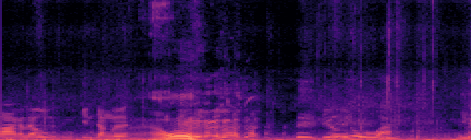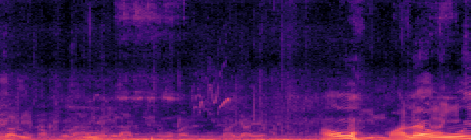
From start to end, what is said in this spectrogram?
บ้านกันแล้วโอ้โหกินจังเลยเอาอยู่ว่ะอยู่ว่าพี่เวลาเนี่ยเวลากินของมันปลาใหญ่อะเอามาแล้วโอ้ย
